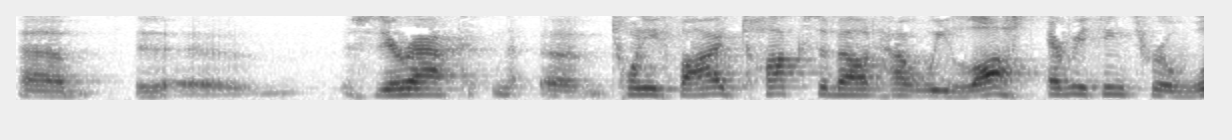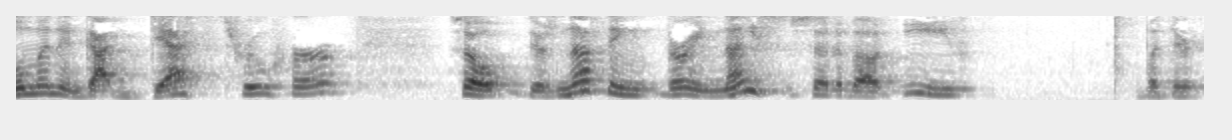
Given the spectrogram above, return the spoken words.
Uh, Sirach uh, 25 talks about how we lost everything through a woman and got death through her. So there's nothing very nice said about Eve, but there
